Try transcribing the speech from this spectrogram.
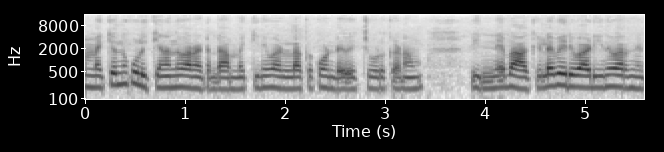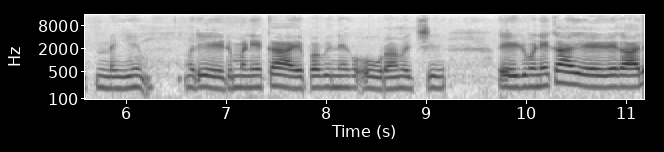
അമ്മയ്ക്കൊന്ന് കുളിക്കണം എന്ന് പറഞ്ഞിട്ടുണ്ട്. അമ്മയ്ക്ക് ഇനി വെള്ളമൊക്കെ കൊണ്ടുപോയി വെച്ച് കൊടുക്കണം. പിന്നെ ബാക്കിയുള്ള പരിപാടി എന്ന് പറഞ്ഞിട്ടുണ്ടെങ്കിൽ ഒരു ഏഴ് മണിയൊക്കെ ആയപ്പോൾ പിന്നെ ഊറാൻ വെച്ച്. ഏഴ് മണിയൊക്കെ ആയി. ഏഴേകാൽ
